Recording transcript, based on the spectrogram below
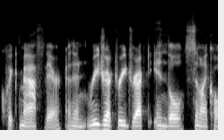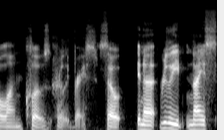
quick math there, and then redirect, redirect, indel, semicolon, close curly brace. So in a really nice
